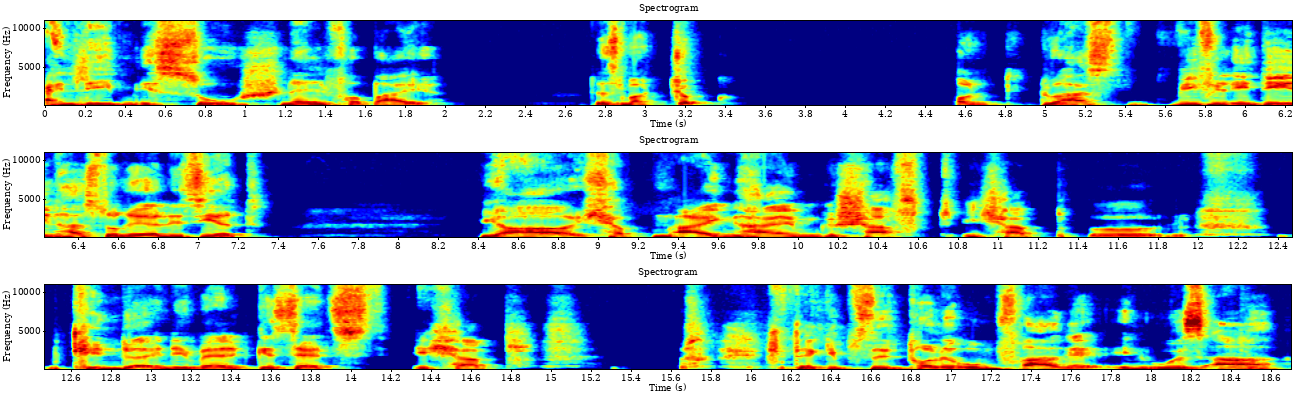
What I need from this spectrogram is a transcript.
ein Leben ist so schnell vorbei. Das macht tschuk. Und du hast, wie viele Ideen hast du realisiert? ja, ich habe ein Eigenheim geschafft, ich habe äh, Kinder in die Welt gesetzt, ich habe, da gibt's eine tolle Umfrage in USA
